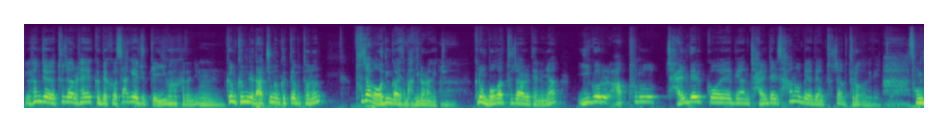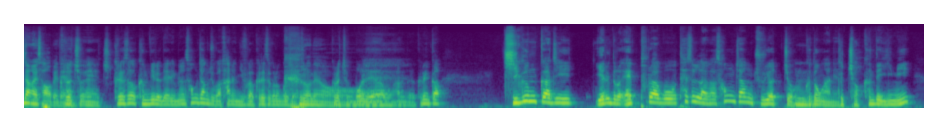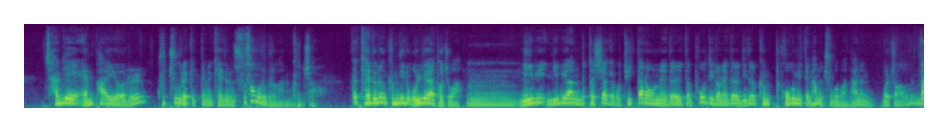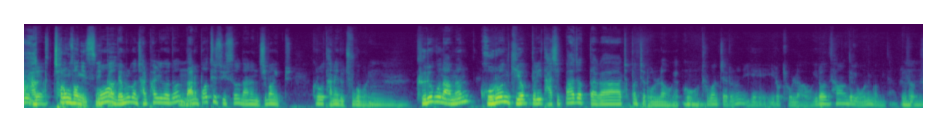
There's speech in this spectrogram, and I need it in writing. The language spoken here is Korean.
현재 투자를 해 근데 그거 싸게 해줄게 이거거든요. 음. 그럼 금리 낮추면 그때부터는 투자가 어딘가에서 막 일어나겠죠. 아. 그럼 뭐가 투자를 되느냐? 이거를 앞으로 잘 될 거에 대한 잘 될 산업에 대한 투자로 들어가게 돼 있죠. 아, 성장할 사업에 대한. 그렇죠. 예. 그래서 금리를 내리면 성장주가 가는 이유가 그래서 그런 거죠. 그러네요. 그렇죠. 뭘 네. 내라고 가는 거예요. 그러니까 지금까지 예를 들어 애플하고 테슬라가 성장주였죠. 음, 그동안에. 그쵸. 근데 이미 자기의 엠파이어를 구축을 했기 때문에 걔들은 수성으로 들어가는 거예요. 그러니까 걔들은 금리를 올려야 더 좋아. 음. 리비, 리비안부터 시작하고 뒤따라오는 애들, 일단 포드 이런 애들, 니들 금, 고금리 때문에 한번 죽어봐. 나는 멀쩡하거든. 너 내- 딱 철옹성이 있으니까. 어, 내 물건 잘 팔리거든. 음. 나는 버틸 수 있어. 나는 지방이, 그러고 단 애들 죽어버려. 음. 그러고 나면 그런 기업들이 다시 빠졌다가 첫 번째로 올라오겠고 음. 두 번째로는 이게 이렇게 올라가고 이런 상황들이 오는 겁니다. 그래서 음.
